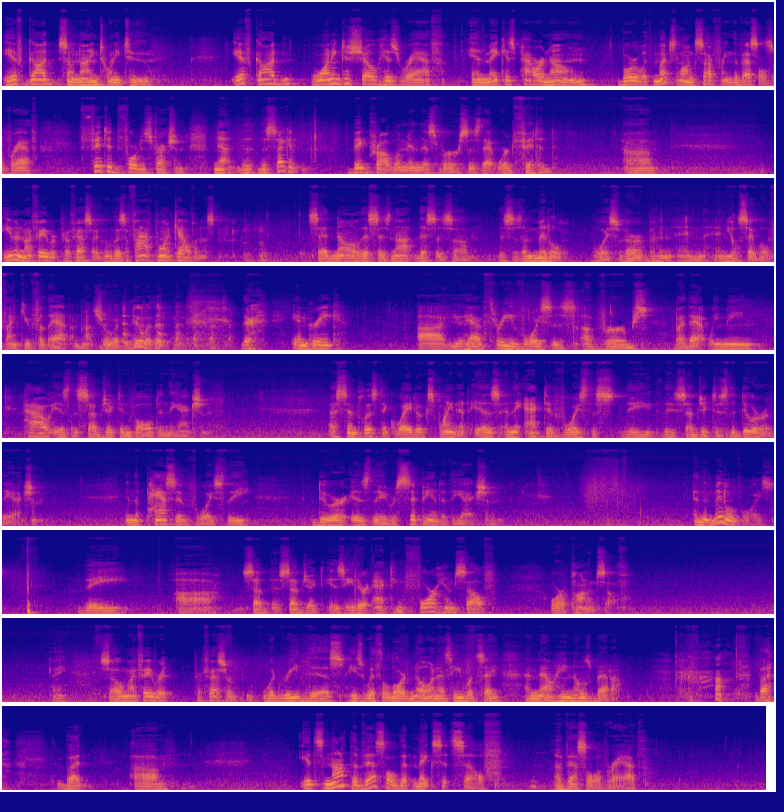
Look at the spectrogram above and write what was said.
If God, so 922, if God, wanting to show his wrath and make his power known, bore with much long suffering the vessels of wrath fitted for destruction. Now, the, the second big problem in this verse is that word fitted. Uh, even my favorite professor, who was a five point Calvinist, said, no, this is not, this is, um, this is a middle voice verb. And, and, and you'll say, well, thank you for that. I'm not sure what to do with it. there, in Greek, uh, you have three voices of verbs. By that we mean how is the subject involved in the action? A simplistic way to explain it is in the active voice, the, the, the subject is the doer of the action. In the passive voice, the doer is the recipient of the action. In the middle voice, the uh, sub- subject is either acting for himself or upon himself. Okay? So my favorite professor would read this. He's with the Lord knowing, as he would say, and now he knows better. but but um, it's not the vessel that makes itself a vessel of wrath.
